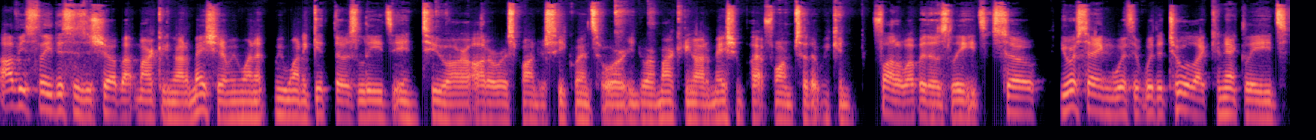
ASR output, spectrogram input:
obviously this is a show about marketing automation and we want to we want to get those leads into our autoresponder sequence or into our marketing automation platform so that we can follow up with those leads. So you're saying with with a tool like Connect Leads,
